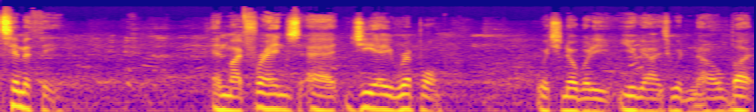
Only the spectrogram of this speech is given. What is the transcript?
Timothy and my friends at GA Ripple, which nobody, you guys would know, but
